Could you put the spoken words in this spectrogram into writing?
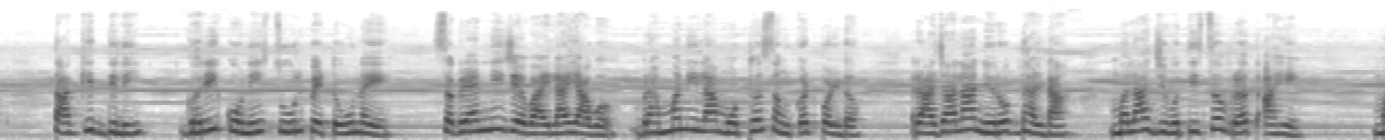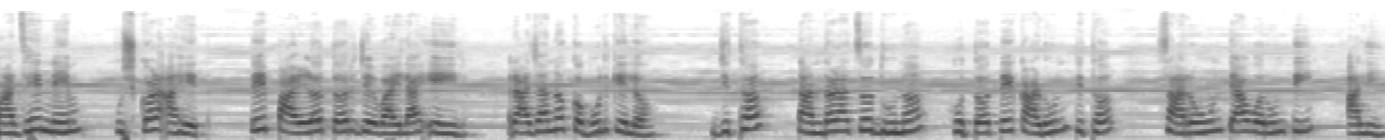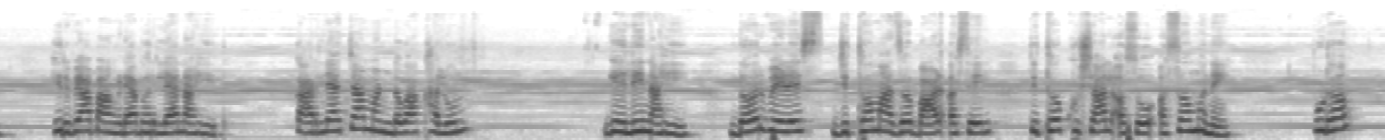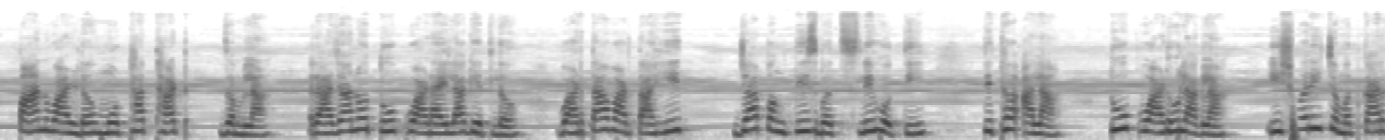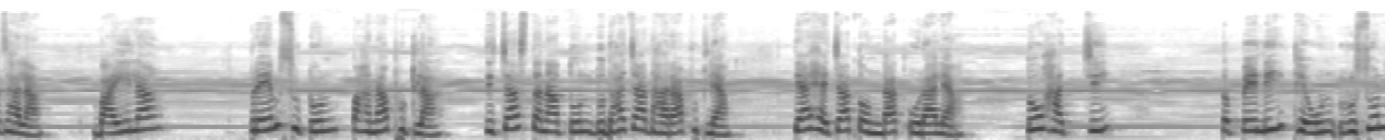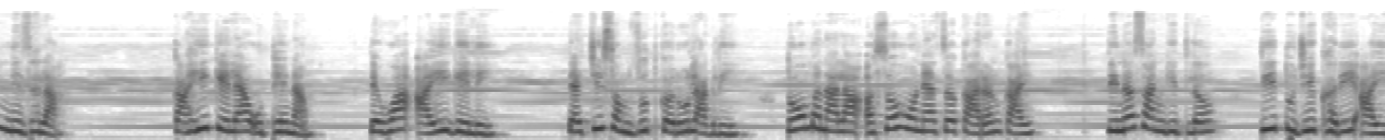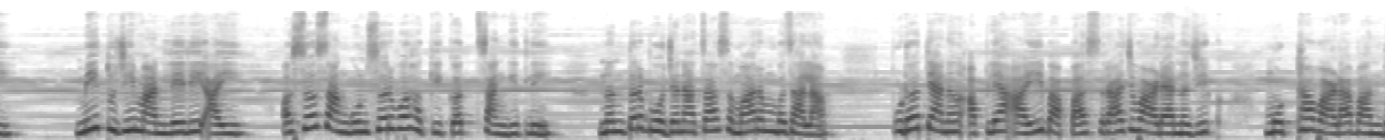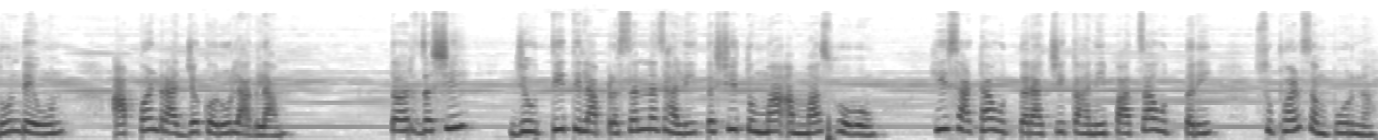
ताकीद दिली. घरी कोणी चूल पेटवू नये. सगळ्यांनी जेवायला यावं. ब्राह्मणीला मोठं संकट पडलं. राजाला निरोप धाडला. मला जिवतीचं व्रत आहे. माझे नेम पुष्कळ आहेत. ते पाळलं तर जेवायला येईल. राजानं कबूल केलं. जिथं तांदळाचं धुणं होतं ते काढून तिथं सारवून त्यावरून ती आली. हिरव्या बांगड्या भरल्या नाहीत. कारल्याच्या मंडवाखालून गेली नाही. दरवेळेस जिथं माझं बाळ असेल तिथं खुशाल असो असं म्हणे. पुढं पान वाढलं मोठा थाट जमला. राजानं तूप वाढायला घेतलं. वाढता वाढता ही ज्या पंक्तीस बसली होती तिथं आला. तूप वाढू लागला. ईश्वरी चमत्कार झाला. बाईला प्रेम सुटून पाहणा फुटला. तिच्या स्तनातून दुधाच्या धारा फुटल्या. त्या ह्याच्या तोंडात उडाल्या. तो हातची तपेली ठेवून रुसून निझला. काही केल्या उठेना. तेव्हा आई गेली. त्याची समजूत करू लागली. तो म्हणाला असं होण्याचं कारण काय? तिनं सांगितलं ती तुझी खरी आई. मी तुझी मानलेली आई. असं सांगून सर्व हकीकत सांगितली. नंतर भोजनाचा समारंभ झाला. पुढं त्यानं आपल्या आईबापास राजवाड्यानजीक मोठा वाडा बांधून देऊन आपण राज्य करू लागला. तर जशी जीवती तिला प्रसन्न झाली तशी तुम्हा आम्हास होवो. ही साठा उत्तराची कहाणी पाचा उत्तरी सुफळ संपूर्ण.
